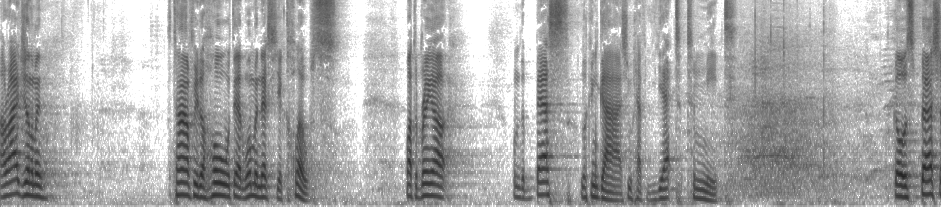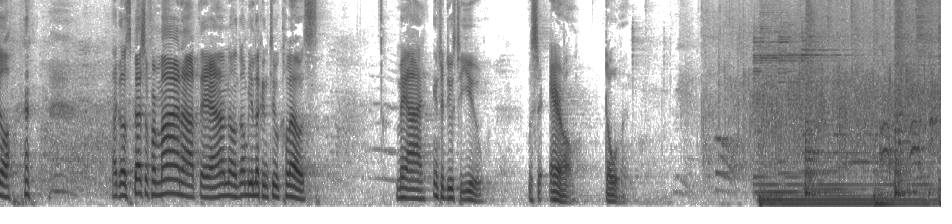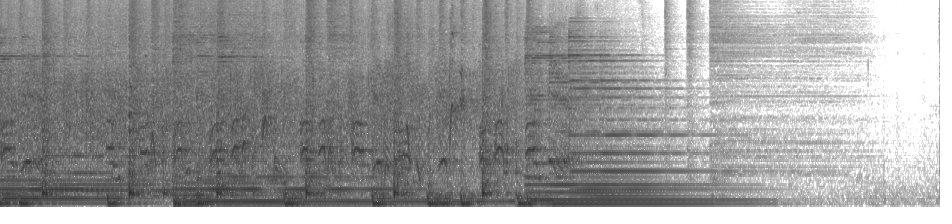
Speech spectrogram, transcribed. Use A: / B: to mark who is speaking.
A: All right, gentlemen. It's time for you to hold with that woman next to you close. About to bring out one of the best looking guys you have yet to meet. Goes special. I go special for mine out there. I don't know, don't be looking too close. May I introduce to you Mr. Erol
B: Dolen.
